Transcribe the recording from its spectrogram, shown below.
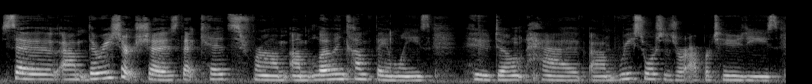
So, um, the research shows that kids from um, low income families who don't have um, resources or opportunities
